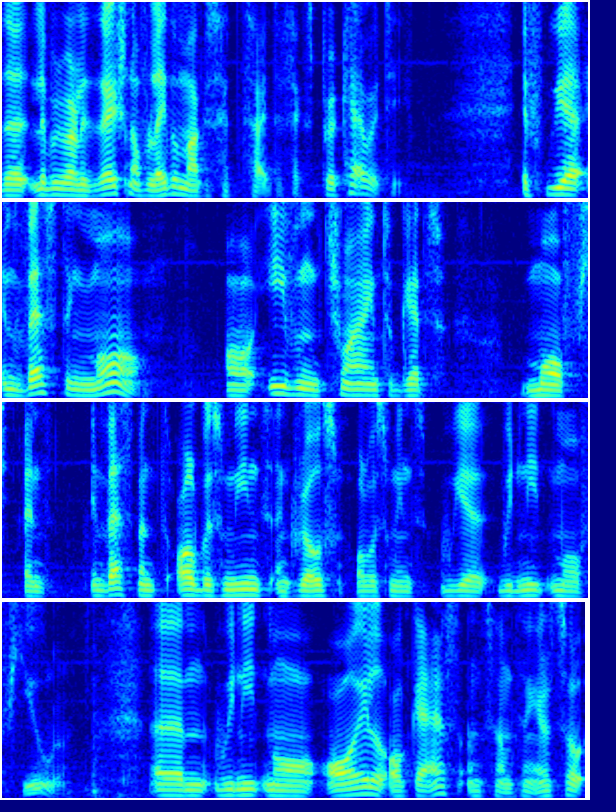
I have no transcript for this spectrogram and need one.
the liberalization of labor markets had side effects precarity. If we are investing more or even trying to get more and investment always means and growth always means we, are, we need more fuel. Um, we need more oil or gas and something else. So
